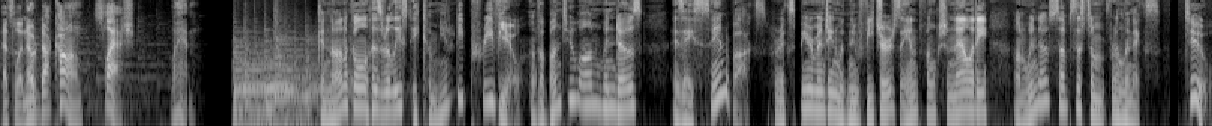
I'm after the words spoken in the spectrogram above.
That's linode.com slash LAN. Canonical has released a community preview of Ubuntu on Windows as a sandbox for experimenting with new features and functionality on Windows Subsystem for Linux 2.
